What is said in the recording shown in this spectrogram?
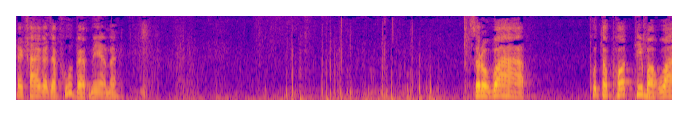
คล้ายๆ ก็จะพูดแบบนี้นะสรุปว่า พุทธพจน์ที่บอกว่า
